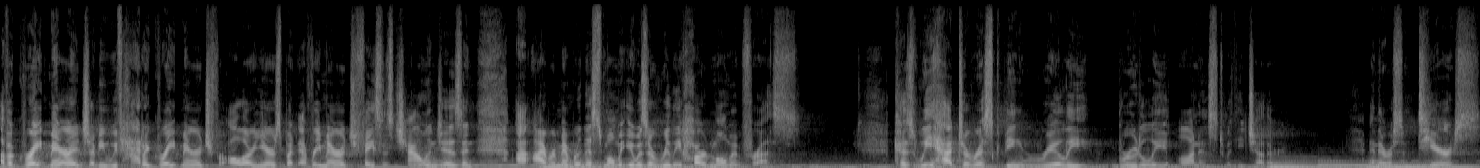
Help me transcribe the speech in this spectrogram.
of a great marriage. I mean, we've had a great marriage for all our years, but every marriage faces challenges. And I, I remember this moment, it was a really hard moment for us because we had to risk being really brutally honest with each other. And there were some tears,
